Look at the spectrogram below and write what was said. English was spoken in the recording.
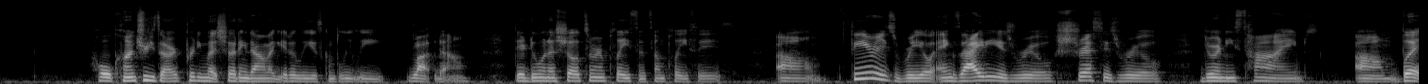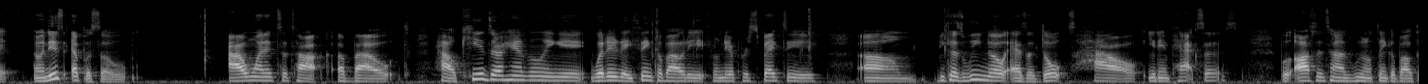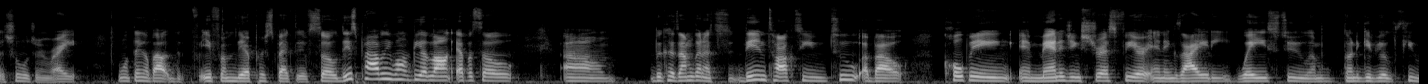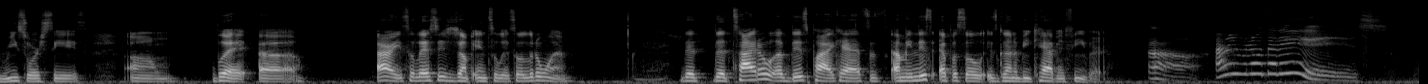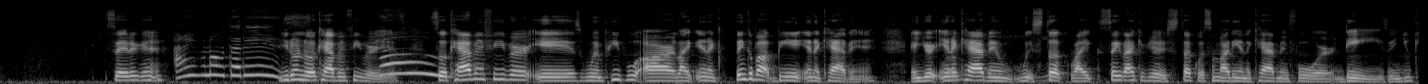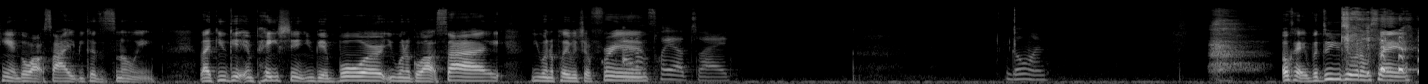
whole countries are pretty much shutting down like italy is completely locked down they're doing a shelter in place in some places um, fear is real anxiety is real stress is real during these times um, but on this episode i wanted to talk about how kids are handling it what do they think about it from their perspective um, because we know as adults how it impacts us but oftentimes we don't think about the children right one thing about it from their perspective. So this probably won't be a long episode um, because I'm gonna then talk to you too about coping and managing stress, fear, and anxiety ways to. I'm gonna give you a few resources. Um, but uh, all right, so let's just jump into it. So a little one. The the title of this podcast is I mean this episode is gonna be cabin fever. Oh, I don't even know what that is. Say it again. I don't even know what that is. You don't know what cabin fever is. So cabin fever is when people are like in a think about being in a cabin and you're in a cabin with mm-hmm. stuck like say like if you're stuck with somebody in a cabin for days and you can't go outside because it's snowing. Like you get impatient, you get bored, you want to go outside, you want to play with your I don't friends. play outside. Go on. Okay, but do you get what I'm saying?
